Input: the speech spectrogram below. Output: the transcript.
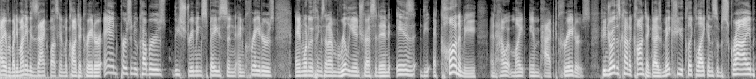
Hi, everybody. My name is Zach Bussey. I'm a content creator and person who covers the streaming space and, and creators. And one of the things that I'm really interested in is the economy and how it might impact creators. If you enjoy this kind of content, guys, make sure you click like and subscribe.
